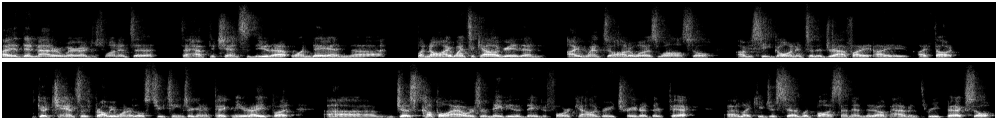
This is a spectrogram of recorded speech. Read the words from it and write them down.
It didn't matter where. I just wanted to to have the chance to do that one day. And uh, but no, I went to Calgary. Then I went to Ottawa as well. So obviously going into the draft, I I I thought good chances probably one of those two teams are going to pick me, right? But uh, just a couple hours or maybe the day before Calgary traded their pick. Uh, like you just said, what Boston ended up having three picks. So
